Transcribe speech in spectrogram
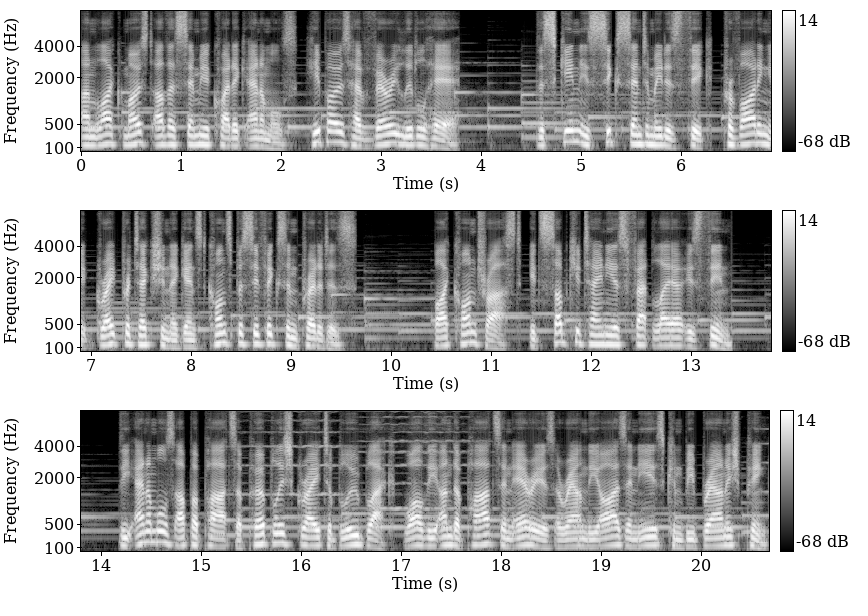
Unlike most other semi-aquatic animals, hippos have very little hair. The skin is 6 cm thick, providing it great protection against conspecifics and predators. By contrast, its subcutaneous fat layer is thin. The animal's upper parts are purplish gray to blue-black, while the under parts and areas around the eyes and ears can be brownish pink.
